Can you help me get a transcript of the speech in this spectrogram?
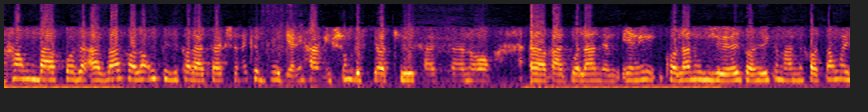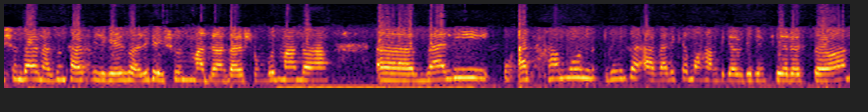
همون برخورد اول حالا اون physical attraction ه که بود. یعنی هم ایشون بسیار cute هستن و قد بلند یعنی کلا اون ویژگی ظاهری که من می‌خواستم و ایشون دارن از اون طرف ویژگی ظاهری که ایشون مد نظرشون بود من دارم. ولی از همون روز اولی که ما همدیگه رو دیدیم توی رستوران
